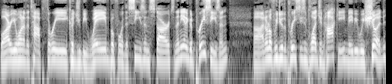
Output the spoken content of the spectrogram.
well, are you one of the top three? Could you be waived before the season starts? And then he had a good preseason. Uh, I don't know if we do the preseason pledge in hockey. Maybe we should,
